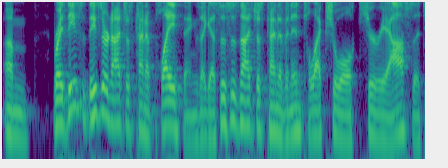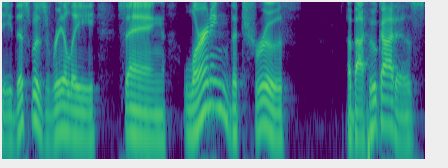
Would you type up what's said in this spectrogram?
Um, right these these are not just kind of playthings i guess this is not just kind of an intellectual curiosity this was really saying learning the truth about who god is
